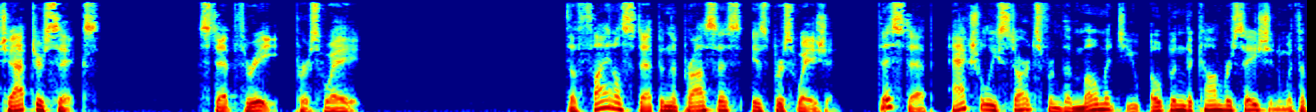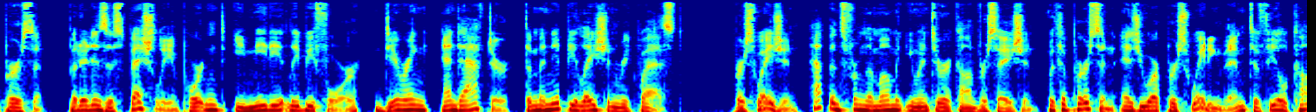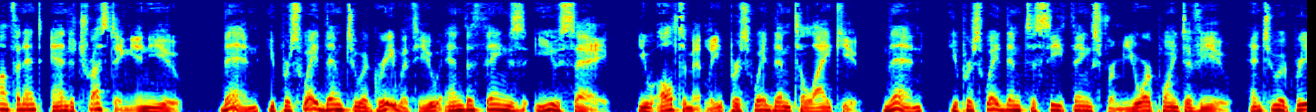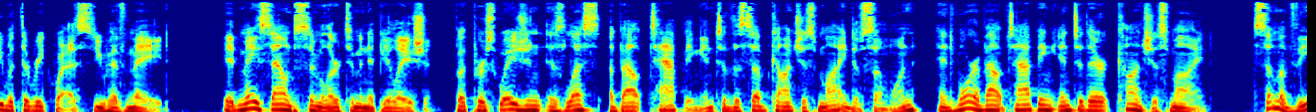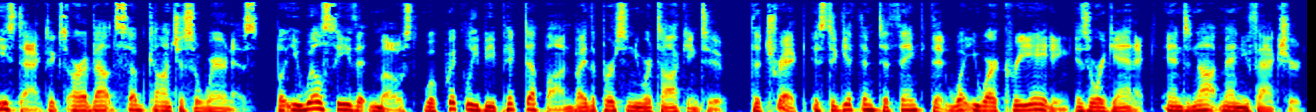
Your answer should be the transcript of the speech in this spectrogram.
Chapter 6 Step 3 Persuade The final step in the process is persuasion. This step actually starts from the moment you open the conversation with a person, but it is especially important immediately before, during, and after the manipulation request. Persuasion happens from the moment you enter a conversation with a person as you are persuading them to feel confident and trusting in you. Then you persuade them to agree with you and the things you say. You ultimately persuade them to like you. Then you persuade them to see things from your point of view and to agree with the requests you have made. It may sound similar to manipulation, but persuasion is less about tapping into the subconscious mind of someone and more about tapping into their conscious mind. Some of these tactics are about subconscious awareness, but you will see that most will quickly be picked up on by the person you are talking to. The trick is to get them to think that what you are creating is organic and not manufactured.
